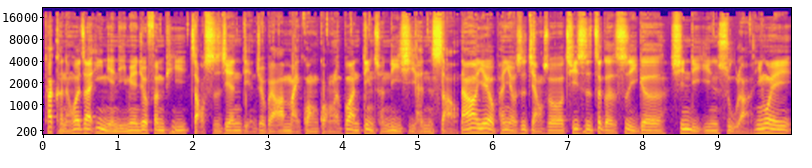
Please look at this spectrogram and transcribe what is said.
他可能会在一年里面就分批找时间点就把它买光光了，不然定存利息很少。然后也有朋友是讲说，其实这个是一个心理因素啦，因为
